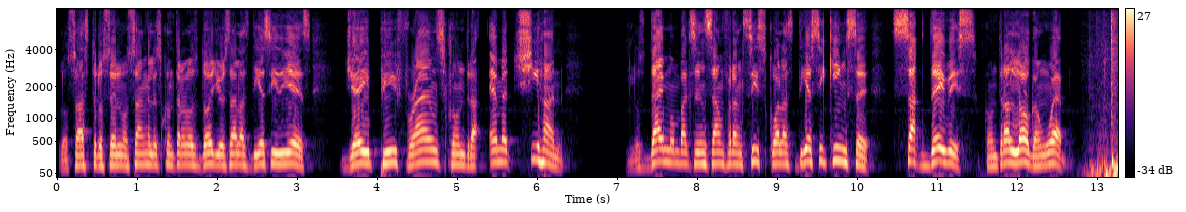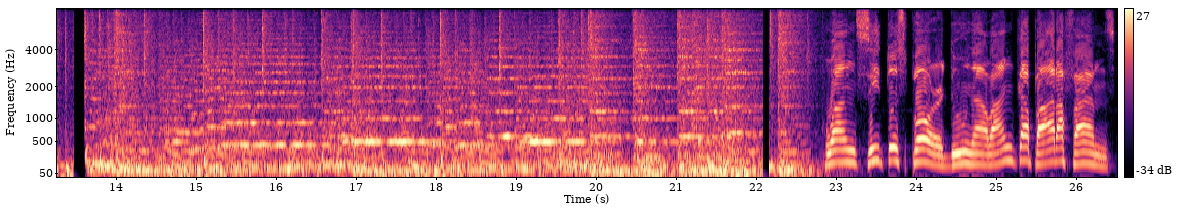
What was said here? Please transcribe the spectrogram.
Los Astros en Los Ángeles contra los Dodgers a las 10 y 10. JP France contra Emmett Sheehan. Y los Diamondbacks en San Francisco a las 10 y 15. Zach Davis contra Logan Webb. Juancito Sport, una banca para fans.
